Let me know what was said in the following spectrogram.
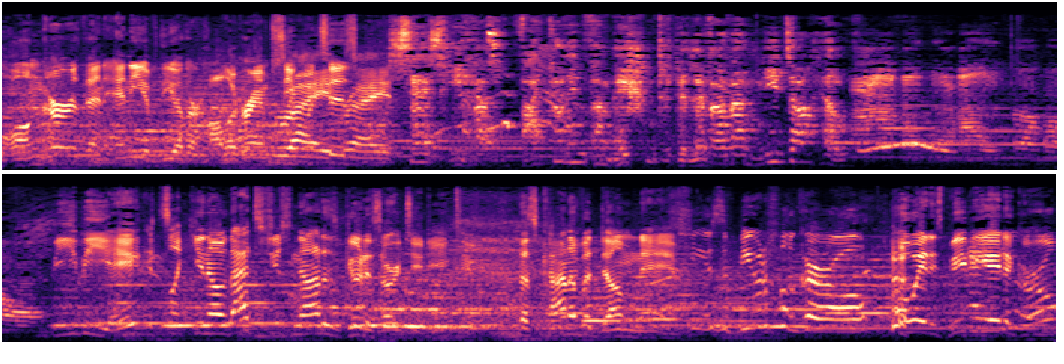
longer than any of the other hologram Right, sequences. right. says he has vital information to deliver and needs our help. BB-8, it's like you know that's just not as good as R2D2. That's kind of a dumb name. She is a beautiful girl. Oh wait, is BB-8 a girl?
